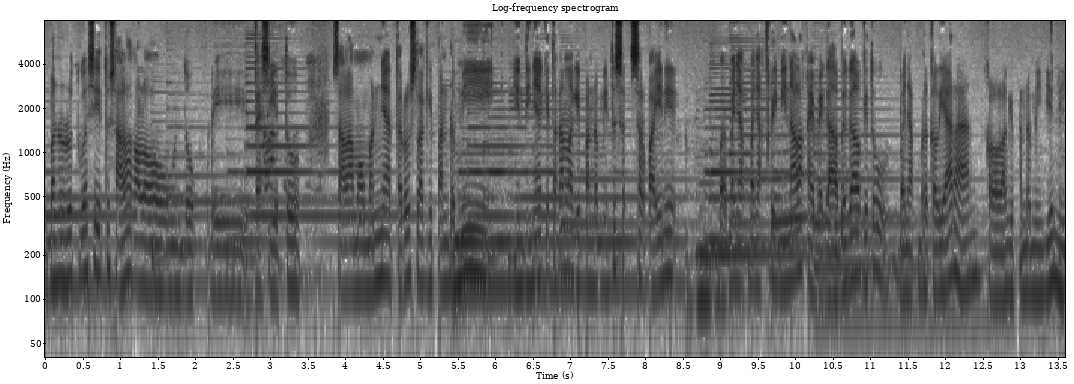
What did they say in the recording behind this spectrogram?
menurut gua sih itu salah kalau untuk di tes itu. Salah momennya. Terus lagi pandemi. Intinya kita kan lagi pandemi itu se- serba ini banyak banyak kriminal lah. Kayak begal-begal gitu. Banyak berkeliaran kalau lagi pandemi gini.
